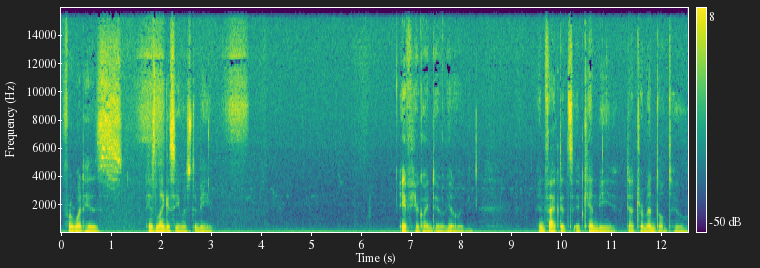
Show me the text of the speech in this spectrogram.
for what his his legacy was to be. If you're going to, you know, in fact, it's it can be detrimental to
